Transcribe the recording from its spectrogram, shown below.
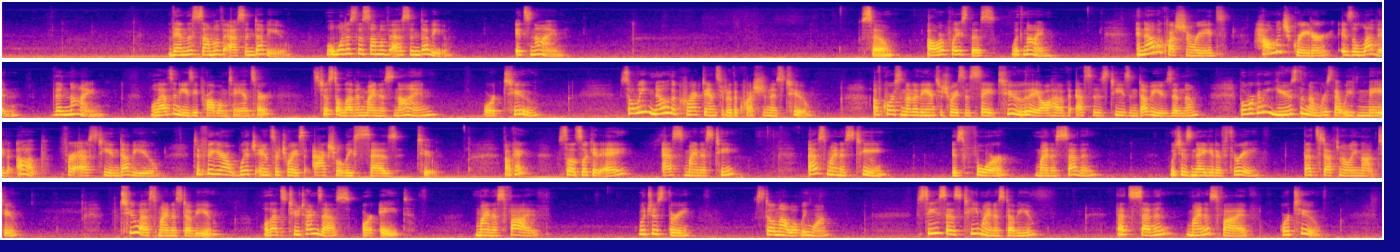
Then the sum of S and W. Well, what is the sum of S and W? It's 9. So I'll replace this with 9. And now the question reads, how much greater is 11 than 9? Well, that's an easy problem to answer. It's just 11 minus 9, or 2. So we know the correct answer to the question is 2. Of course, none of the answer choices say 2, they all have S's, T's, and W's in them. But we're going to use the numbers that we've made up for S, T, and W to figure out which answer choice actually says 2. Okay, so let's look at A, S minus T. S minus T is 4 minus 7, which is negative 3. That's definitely not 2. 2S minus W well, that's 2 times s, or 8, minus 5, which is 3. Still not what we want. C says t minus w. That's 7 minus 5, or 2.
